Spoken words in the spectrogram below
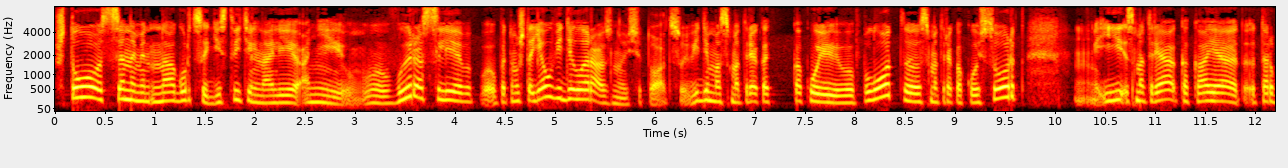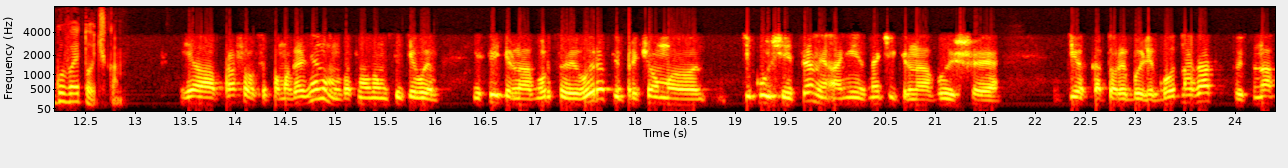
Что с ценами на огурцы? Действительно ли они э, выросли? Потому что я увидела разную ситуацию. Видимо, смотря как, какой плод, э, смотря какой сорт и смотря какая торговая точка. Я прошелся по магазинам, в основном сетевым. Действительно, огурцы выросли, причем э, текущие цены, они значительно выше тех, которые были год назад. То есть у нас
